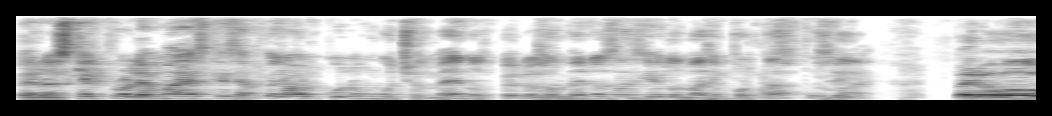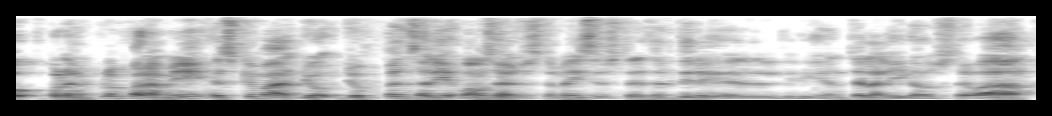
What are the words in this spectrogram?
Pero es que el problema es que se ha pelado el culo muchos menos, pero esos menos han sido los más importantes, Sí. Pero, por ejemplo, para mí, es que ma, yo, yo pensaría, vamos a ver, usted me dice, usted es el, diri- el dirigente de la liga, usted va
